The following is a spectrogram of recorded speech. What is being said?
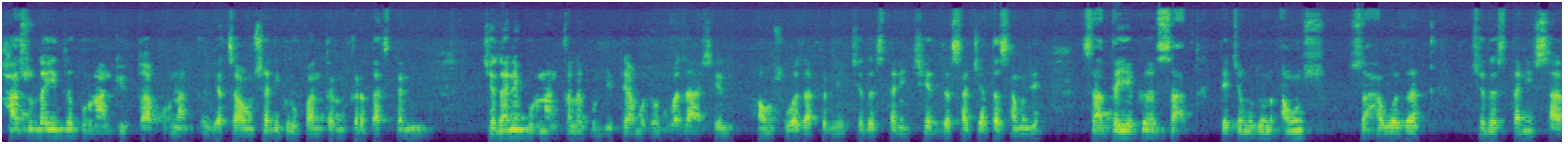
हा सुद्धा इथं पूर्णांकयुक्त अपूर्णांक. याचं अंशाधिक रूपांतरण करत असताना छेदाने पूर्णांकाला गुणले त्यामधून वजा असेल. अंश वजा करणे छेदस्थानी छेद जसाच्या तसा. म्हणजे सात एक सात. त्याच्यामधून अंश सहा वजा छेदस्थानी सात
